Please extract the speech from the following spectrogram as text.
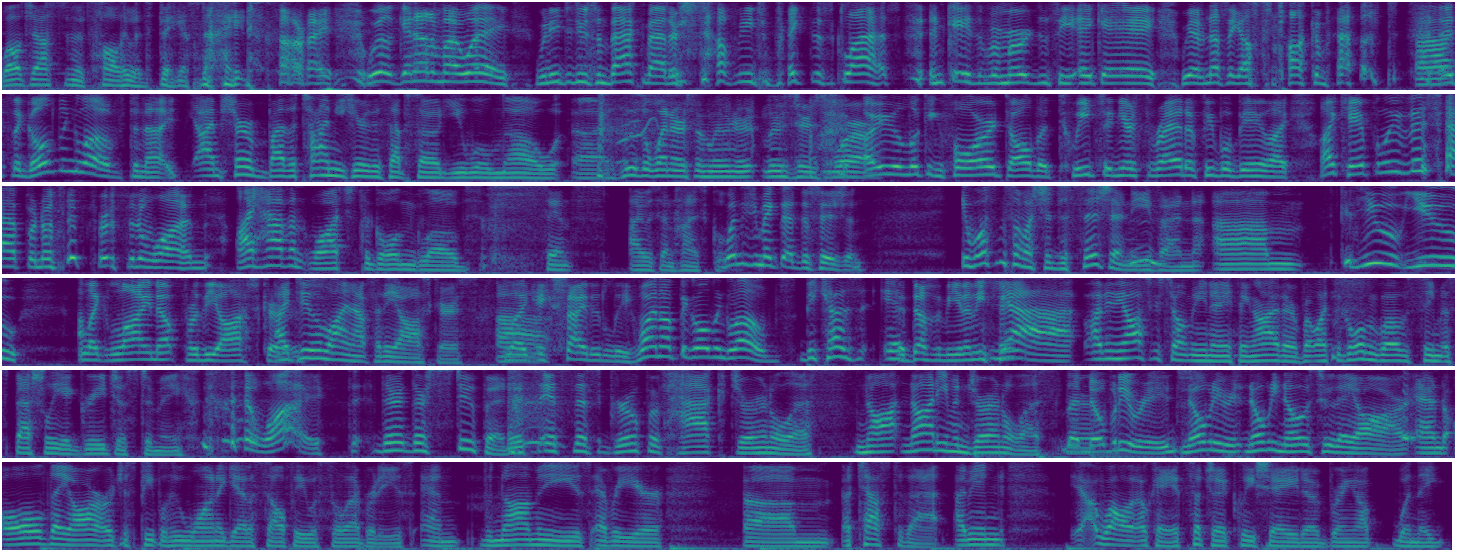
Well, Justin, it's Hollywood's biggest night. All right, Will, get out of my way. We need to do some back matter stuff. We need to break this glass in case of emergency, aka we have nothing else to talk about. it's the Golden Globes tonight. I'm sure by the time you hear this episode, you will know uh, who the winners and losers were. Are you looking forward to all the tweets in your thread of people being like, I can't believe this happened or this person won? I haven't watched the Golden Globes since I was in high school. When did you make that decision? It wasn't so much a decision, even. Um, Because you, you like line up for the Oscars. I do line up for the Oscars. Uh, Like excitedly. Why not the Golden Globes? because It it. doesn't mean anything. Yeah, I mean the Oscars don't mean anything either, but like the Golden Globes seem especially egregious to me. Why? They're they're stupid. It's it's this group of hack journalists, not not even journalists. That nobody reads. Nobody nobody knows who they are, and all they are are just people who want to get a selfie with celebrities. And the nominees every year um, attest to that. I mean, yeah, well, okay, it's such a cliche to bring up when they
